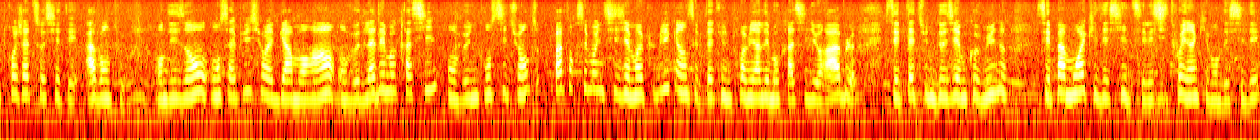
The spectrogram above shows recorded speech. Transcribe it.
projet de société avant tout, en disant on s'appuie sur Edgar Morin, on veut de la démocratie, on veut une constituante, pas forcément une sixième république, hein, c'est peut-être une première démocratie durable, c'est peut-être une deuxième commune, c'est pas moi qui décide, c'est les citoyens qui vont décider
